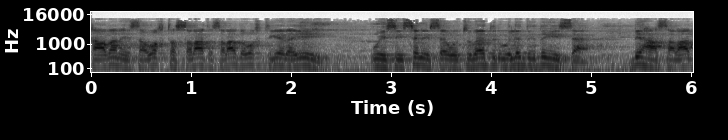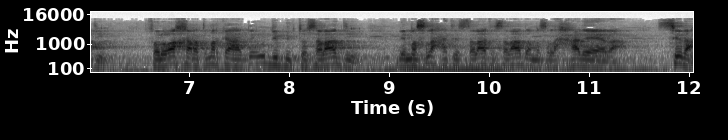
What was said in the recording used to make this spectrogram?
qaadanaysaa waqta salaata salaada waqtigeeda ayay weysaysanaysaa wa tubaadir way la degdegaysaa bihaa salaadii. Falow aharat markaa hadday u dibdhigto salaadii limaslaxati salaati salaada maslaxadeeda. Sida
